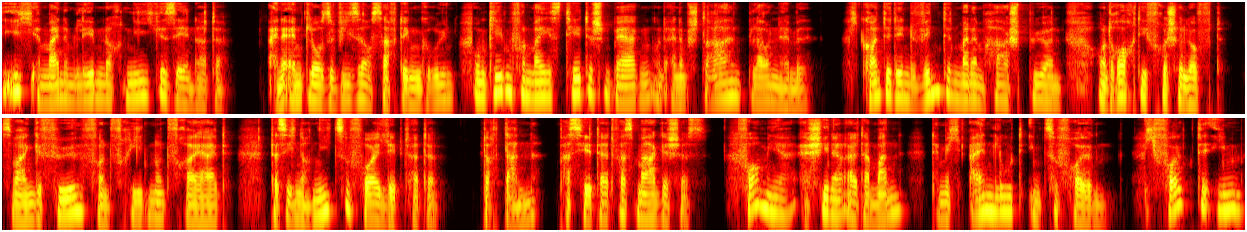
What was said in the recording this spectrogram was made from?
die ich in meinem Leben noch nie gesehen hatte. Eine endlose Wiese aus saftigem Grün, umgeben von majestätischen Bergen und einem strahlend blauen Himmel. Ich konnte den Wind in meinem Haar spüren und roch die frische Luft. Es war ein Gefühl von Frieden und Freiheit, das ich noch nie zuvor erlebt hatte. Doch dann passierte etwas Magisches. Vor mir erschien ein alter Mann, der mich einlud, ihm zu folgen. Ich folgte ihm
